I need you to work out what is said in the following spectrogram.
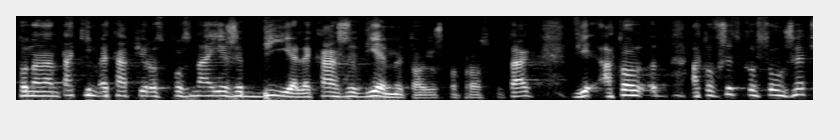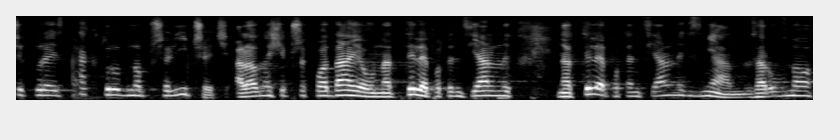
to ona na takim etapie rozpoznaje, że bije lekarzy, wiemy to już po prostu, tak? A to, a to wszystko są rzeczy, które jest tak trudno przeliczyć, ale one się przekładają na tyle potencjalnie, potencjalnych, na tyle potencjalnych zmian, zarówno,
